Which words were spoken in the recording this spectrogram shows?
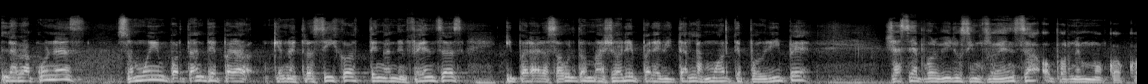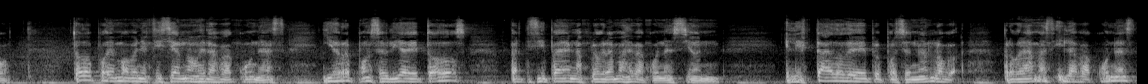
Las vacunas son muy importantes para que nuestros hijos tengan defensas y para los adultos mayores para evitar las muertes por gripe, ya sea por virus influenza o por neumococo. Todos podemos beneficiarnos de las vacunas y es responsabilidad de todos participar en los programas de vacunación. El Estado debe proporcionar los programas y las vacunas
